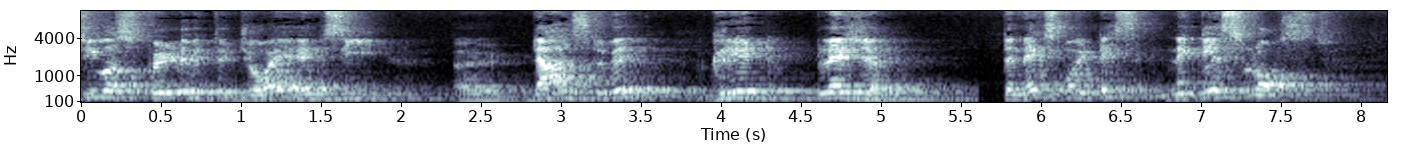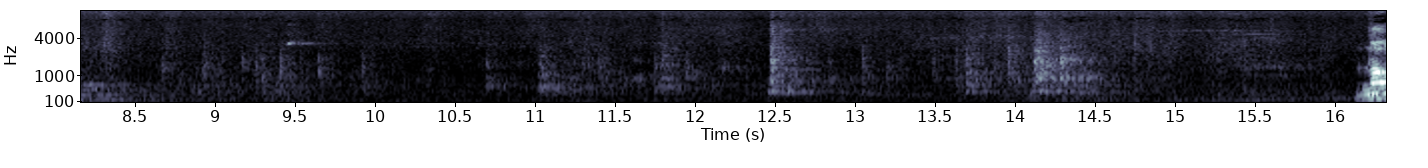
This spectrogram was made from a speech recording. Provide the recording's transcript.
she was filled with joy and she uh, danced with great pleasure. The next point is necklace lost. Now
